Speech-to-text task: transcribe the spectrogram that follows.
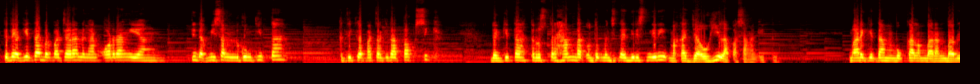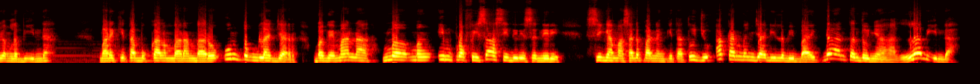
Ketika kita berpacaran dengan orang yang tidak bisa mendukung kita, ketika pacar kita toksik, dan kita terus terhambat untuk mencintai diri sendiri, maka jauhilah pasangan itu. Mari kita membuka lembaran baru yang lebih indah. Mari kita buka lembaran baru untuk belajar bagaimana mengimprovisasi diri sendiri sehingga masa depan yang kita tuju akan menjadi lebih baik dan tentunya lebih indah.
